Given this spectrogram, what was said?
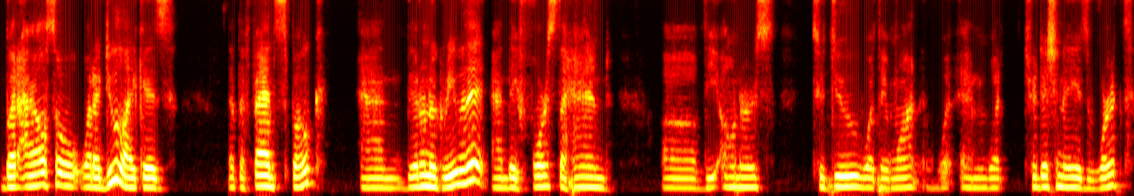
but I also what I do like is that the fans spoke and they don't agree with it, and they force the hand of the owners to do what they want and what traditionally has worked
